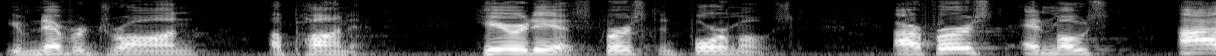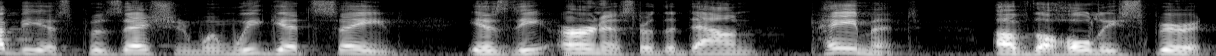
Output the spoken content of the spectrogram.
You've never drawn upon it. Here it is, first and foremost. Our first and most obvious possession when we get saved is the earnest or the down payment of the Holy Spirit.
